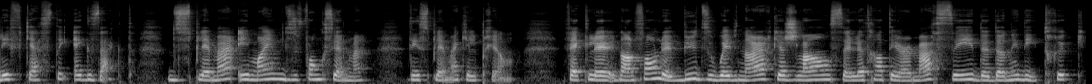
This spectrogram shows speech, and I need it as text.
l'efficacité exacte du supplément et même du fonctionnement des suppléments qu'ils prennent. Fait que le- dans le fond, le but du webinaire que je lance le 31 mars, c'est de donner des trucs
